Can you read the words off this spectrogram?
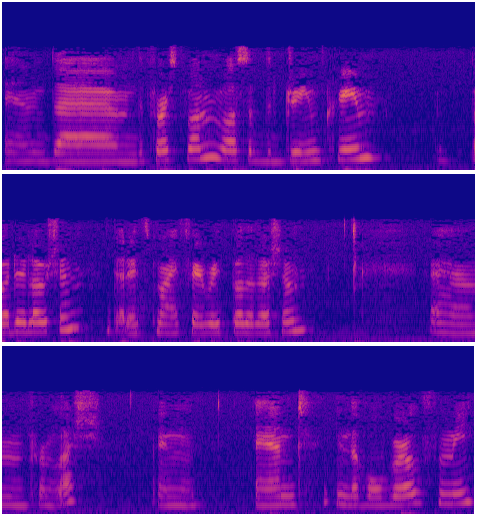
and um, the first one was of the Dream Cream body lotion. That is my favorite body lotion um, from Lush and, and in the whole world for me.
